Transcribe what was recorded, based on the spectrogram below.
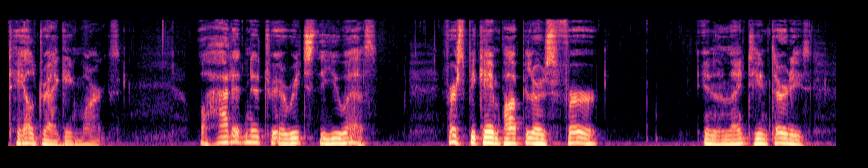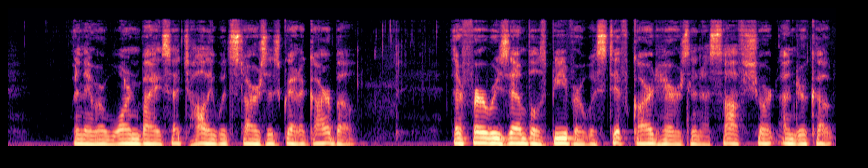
tail dragging marks. Well, how did nutria reach the U.S.? First became popular as fur in the 1930s when they were worn by such Hollywood stars as Greta Garbo. Their fur resembles beaver with stiff guard hairs and a soft, short undercoat.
